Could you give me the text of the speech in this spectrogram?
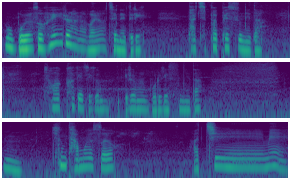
뭐 모여서 회의를 하나 봐요. 쟤네들이 다 집합했습니다. 정확하게 지금 이름을 모르겠습니다. 음, 지금 다 모였어요. 아침에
